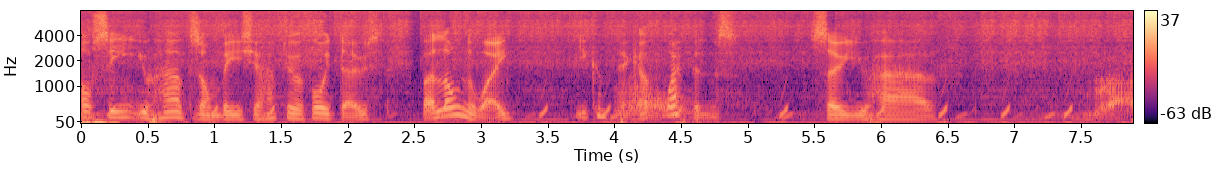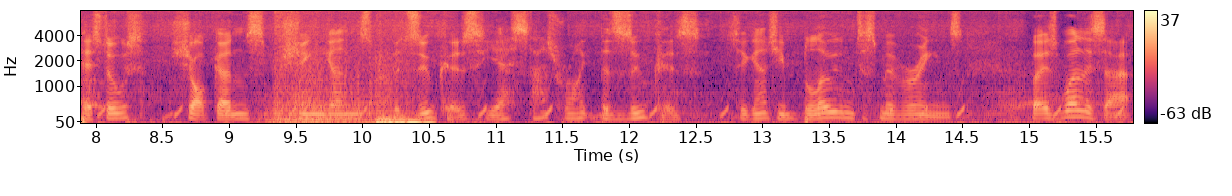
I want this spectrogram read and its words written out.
obviously you have zombies, you have to avoid those, but along the way you can pick up weapons. So you have pistols, shotguns, machine guns, bazookas, yes that's right, bazookas, so you can actually blow them to smithereens. But as well as that,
